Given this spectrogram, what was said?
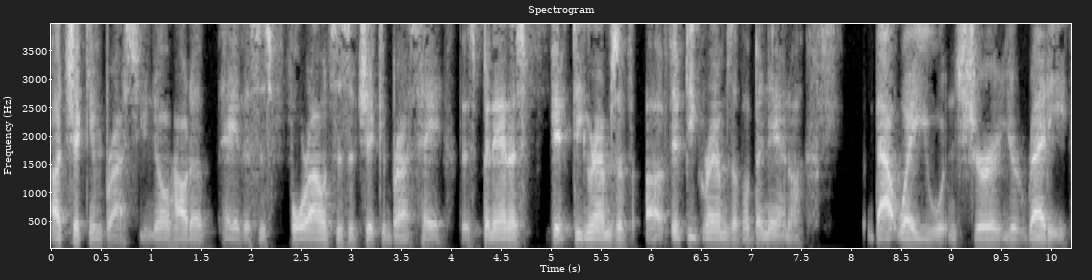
a chicken breast, you know how to, hey, this is four ounces of chicken breast. Hey, this banana is 50 grams of, uh, 50 grams of a banana. That way you ensure you're ready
